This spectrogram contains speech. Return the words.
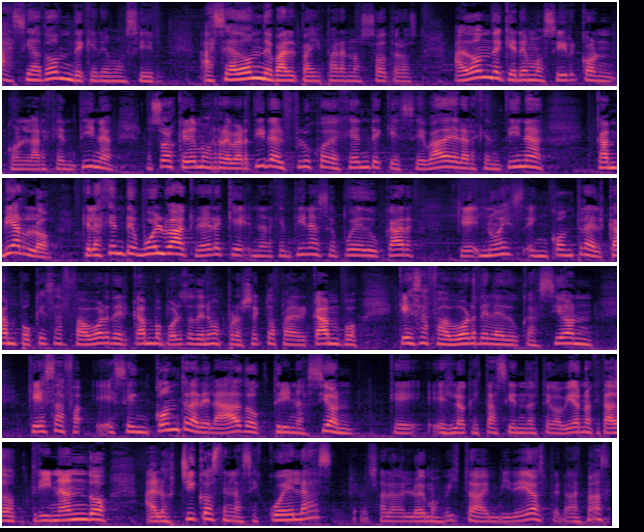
hacia dónde queremos ir, hacia dónde va el país para nosotros, a dónde queremos ir con, con la Argentina. Nosotros queremos revertir el flujo de gente que se va de la Argentina, cambiarlo, que la gente vuelva a creer que en Argentina se puede educar, que no es en contra del campo, que es a favor del campo, por eso tenemos proyectos para el campo, que es a favor de la educación, que es, es en contra de la adoctrinación que es lo que está haciendo este gobierno, que está adoctrinando a los chicos en las escuelas, ya lo, hemos visto en videos, pero además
